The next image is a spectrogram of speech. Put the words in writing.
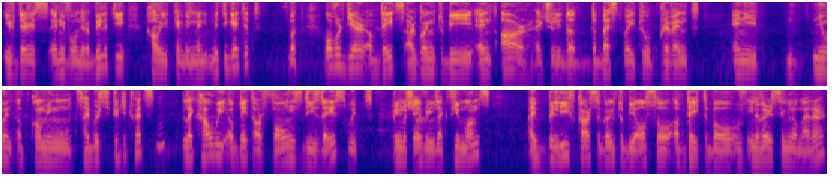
if there is any vulnerability, how it can be mitigated. But over the air updates are going to be and are actually the, the best way to prevent any new and upcoming cybersecurity threats. Mm-hmm. Like how we update our phones these days with pretty much every like few months. I believe cars are going to be also updatable in a very similar manner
